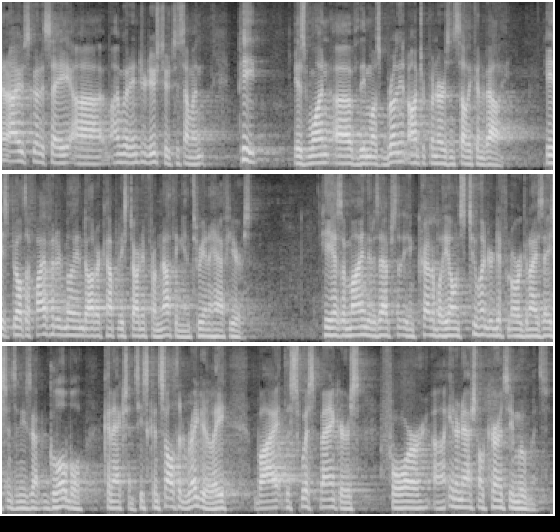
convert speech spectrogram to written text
And I was going to say, uh, I'm going to introduce you to someone. Pete is one of the most brilliant entrepreneurs in Silicon Valley. He's built a $500 million company starting from nothing in three and a half years. He has a mind that is absolutely incredible. He owns 200 different organizations and he's got global connections. He's consulted regularly by the Swiss bankers for uh, international currency movements.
